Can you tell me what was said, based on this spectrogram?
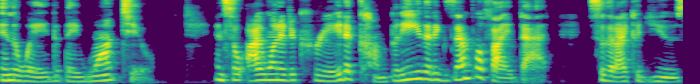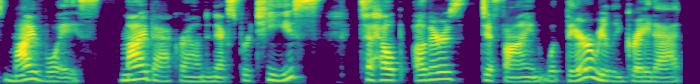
in the way that they want to. And so I wanted to create a company that exemplified that so that I could use my voice, my background and expertise to help others define what they're really great at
